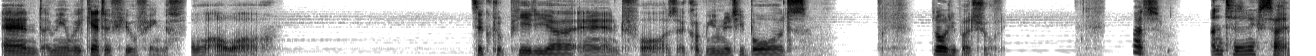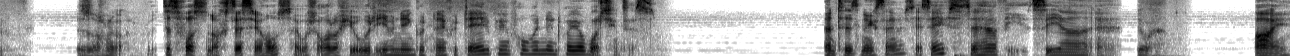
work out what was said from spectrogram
And I mean, we get a few things for our encyclopedia and for the community boards. Slowly but surely. But until next time, this, was Nox Destiny Host. I wish all of you a good evening, good night, good day, depending on when and where you're watching this. Until next time, stay safe, stay healthy. See ya, and you Bye.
